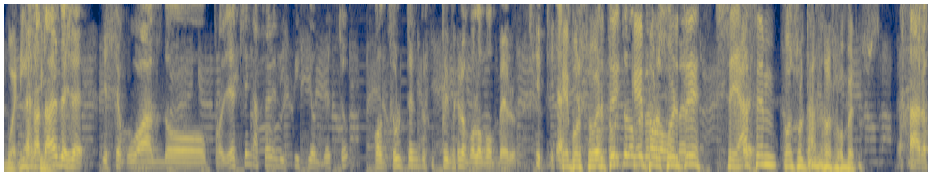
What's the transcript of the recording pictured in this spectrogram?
Buenísimo. Exactamente, dice, dice, cuando proyecten hacer edificios de estos, consulten primero con los bomberos. Que por suerte, que por suerte bomberos. se hacen consultando a los bomberos. Claro.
